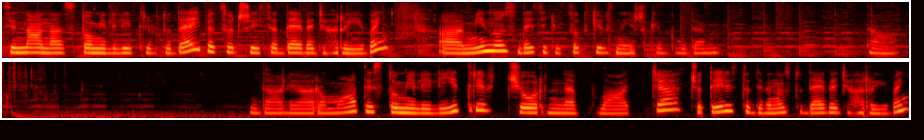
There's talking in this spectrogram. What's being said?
ціна на 100 мл Today 569 гривень, мінус 10% знижки буде. Так. Далі аромати 100 мл, чорне плаття 499 гривень.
